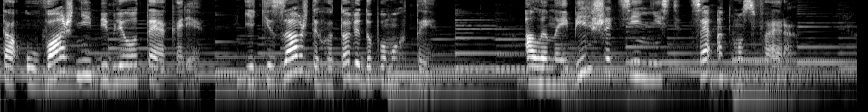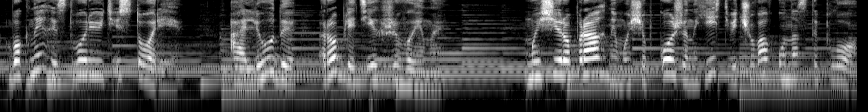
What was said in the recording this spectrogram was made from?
та уважні бібліотекарі, які завжди готові допомогти. Але найбільша цінність це атмосфера, бо книги створюють історії, а люди роблять їх живими. Ми щиро прагнемо, щоб кожен гість відчував у нас тепло,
